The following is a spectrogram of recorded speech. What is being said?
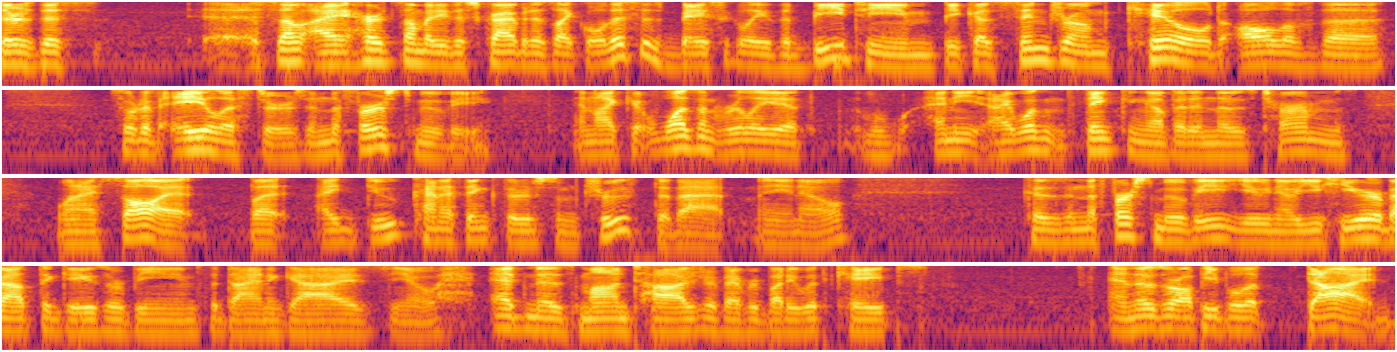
there's this. Uh, some I heard somebody describe it as like, well, this is basically the B team because Syndrome killed all of the sort of A-listers in the first movie, and like it wasn't really a, any. I wasn't thinking of it in those terms when I saw it, but I do kind of think there's some truth to that, you know because in the first movie, you know, you hear about the Gazerbeams, the Dynaguys, you know, Edna's montage of everybody with capes, and those are all people that died.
